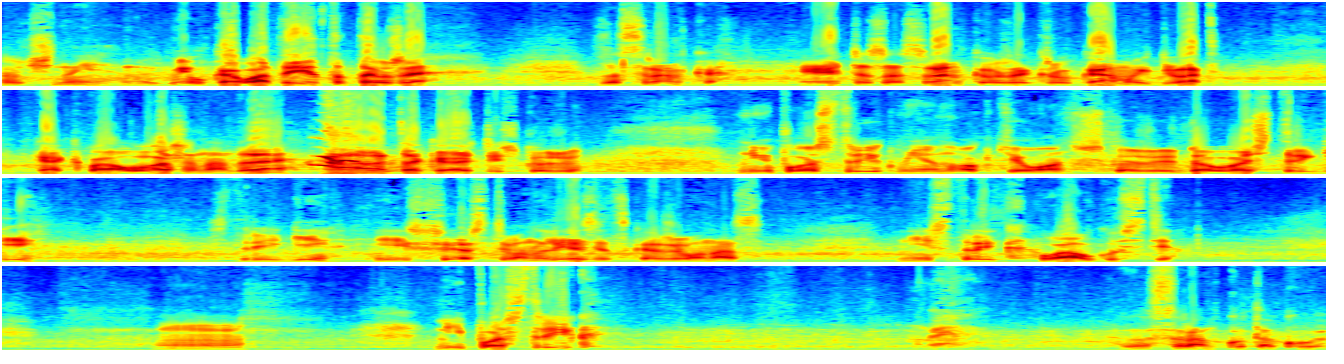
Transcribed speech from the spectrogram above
Ручные. Мелковато. Это-то уже засранка. Эта засранка уже к рукам идет. Как положено, да? А, такая, ты скажи. Не постриг мне ногти он. Скажи, давай стриги. Стриги. И шерсть он лезет, скажи, у нас не стриг в августе. А? Не постриг. Засранку такую.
